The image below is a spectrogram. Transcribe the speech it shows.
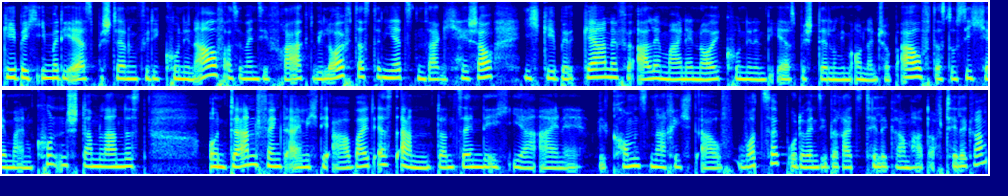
gebe ich immer die Erstbestellung für die Kundin auf. Also wenn sie fragt, wie läuft das denn jetzt, dann sage ich, hey schau, ich gebe gerne für alle meine Neukundinnen die Erstbestellung im Onlineshop auf, dass du sicher in meinem Kundenstamm landest. Und dann fängt eigentlich die Arbeit erst an. Dann sende ich ihr eine Willkommensnachricht auf WhatsApp oder wenn sie bereits Telegram hat, auf Telegram.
